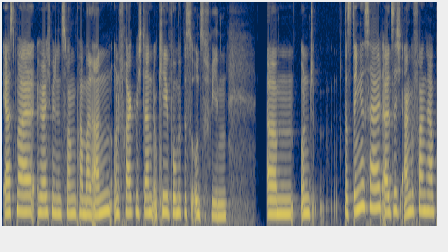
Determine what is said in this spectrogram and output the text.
erstmal höre ich mir den Song ein paar Mal an und frage mich dann, okay, womit bist du unzufrieden? Ähm, und das Ding ist halt, als ich angefangen habe,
